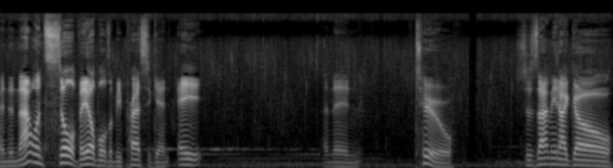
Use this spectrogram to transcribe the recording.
And then that one's still available to be pressed again. Eight. And then two. So does that mean I go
